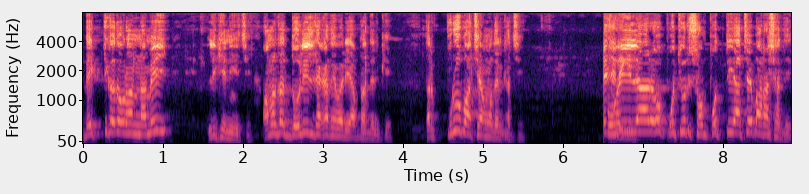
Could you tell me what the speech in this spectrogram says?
ব্যক্তিগত ওনার নামেই লিখে নিয়েছে। আমরা তার দলিল দেখাতে পারি আপনাদেরকে। তার প্রুফ আছে আমাদের কাছে। মহিলারও প্রচুর সম্পত্তি আছে বারাসাতে।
